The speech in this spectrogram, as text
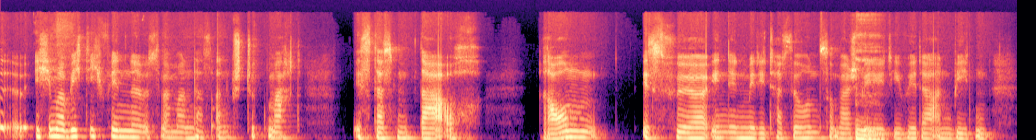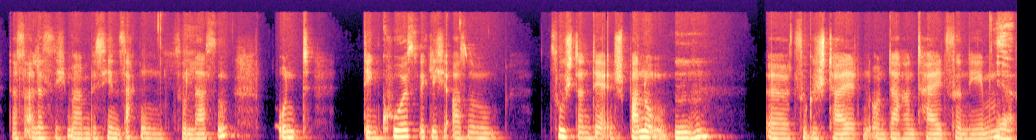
äh, ich immer wichtig finde, ist, wenn man das an einem Stück macht, ist, dass da auch Raum ist für in den Meditationen zum Beispiel, mhm. die wir da anbieten, das alles sich mal ein bisschen sacken zu lassen und den Kurs wirklich aus einem Zustand der Entspannung mhm. äh, zu gestalten und daran teilzunehmen. Ja.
